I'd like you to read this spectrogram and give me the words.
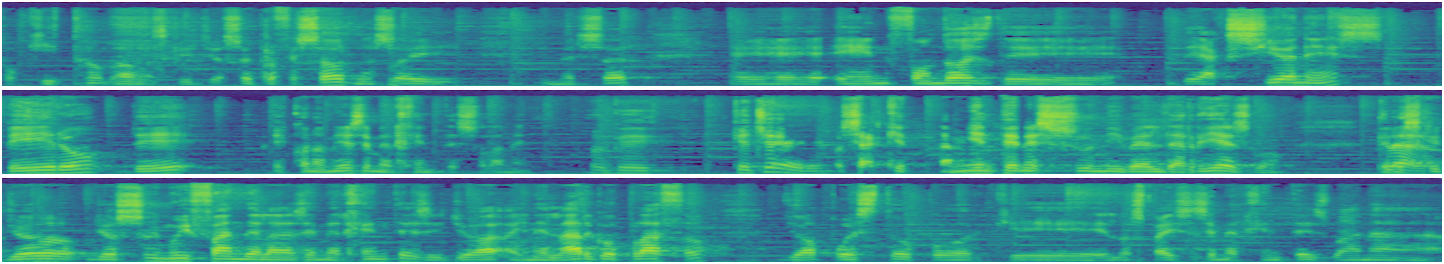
poquito, vamos, que yo soy profesor, no soy inversor, eh, en fondos de, de acciones, pero de economías emergentes solamente. Ok, qué chévere. O sea, que también tiene su nivel de riesgo. Pero es Claro. que yo, yo soy muy fan de las emergentes y yo en el largo plazo yo apuesto porque los países emergentes van a,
